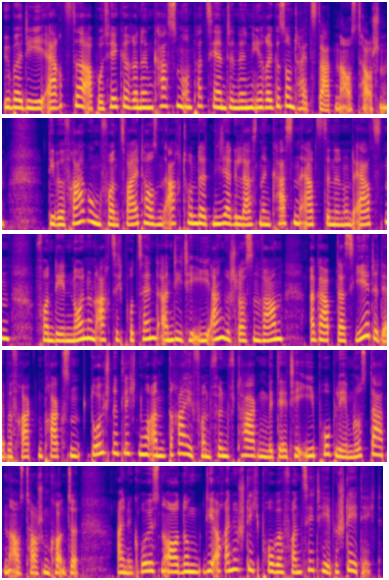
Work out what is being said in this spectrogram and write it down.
über die Ärzte, Apothekerinnen, Kassen und Patientinnen ihre Gesundheitsdaten austauschen. Die Befragung von 2800 niedergelassenen Kassenärztinnen und Ärzten, von denen 89 Prozent an die TI angeschlossen waren, ergab, dass jede der befragten Praxen durchschnittlich nur an drei von fünf Tagen mit der TI problemlos Daten austauschen konnte. Eine Größenordnung, die auch eine Stichprobe von CT bestätigt.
